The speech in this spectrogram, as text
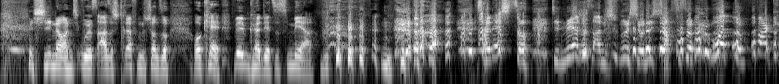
China und USA sich treffen, ist schon so, okay, wem gehört jetzt das Meer? ist halt echt so, die Meeresansprüche und ich dachte so, what the fuck?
